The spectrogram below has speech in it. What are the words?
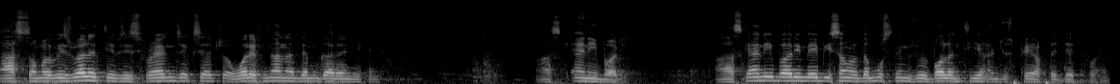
Ask some of his relatives, his friends, etc. What if none of them got anything? Ask anybody. Ask anybody, maybe some of the Muslims will volunteer and just pay off the debt for him.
